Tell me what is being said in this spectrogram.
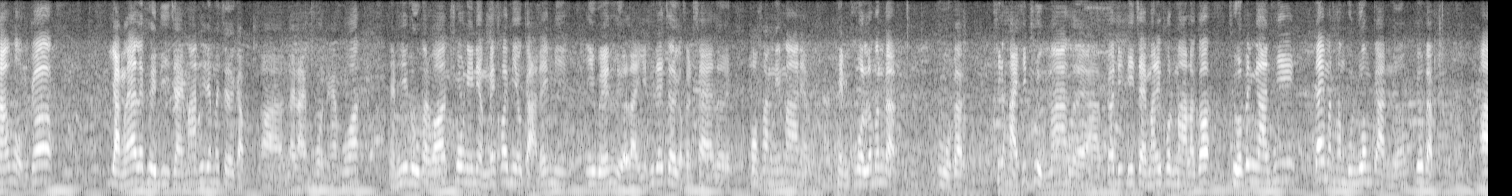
ครับผมก็อย่างแรกเลยคือดีใจมากที่ได้มาเจอกับอ่าหลาย ๆ คนนะครับเพราะว่าอย่างที่รู้กันว่าช่วงนี้เนี่ยไม่ค่อยมีโอกาสได้มีอีเวนต์หรืออะไรอย่างเงี้ยที่ได้เจอกับแฟน ๆ เลยพอครั้งนี้มาเนี่ยเห็นคนแล้วมันแบบโอ้โหแบบคิดหายคิดถึงมากเลยครับก็ดีดีใจมากที่คนมาแล้วก็ถือว่าเป็นงานที่ได้มาทำบุญร่วมกันเนอะคือแบบอ่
